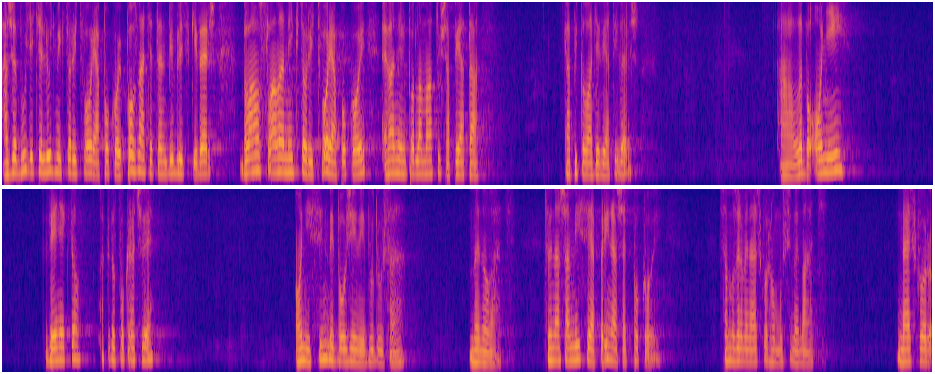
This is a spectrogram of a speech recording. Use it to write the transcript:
A že budete ľuďmi, ktorí tvoria pokoj. Poznáte ten biblický verš? Blahoslavení, ktorí tvoria pokoj. Evangelium podľa Matúša 5. kapitola 9. verš. A lebo oni, vie niekto, ako to pokračuje? Oni synmi Božími budú sa menovať. To je naša misia, prinášať pokoj. Samozrejme, najskôr ho musíme mať. Najskôr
